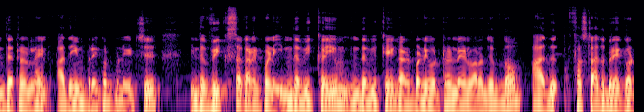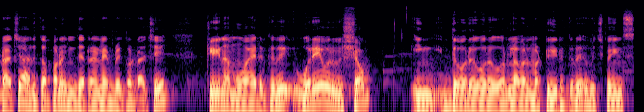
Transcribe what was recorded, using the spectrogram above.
இந்த ட்ரெண்ட் லைன் அதையும் பிரேக் அவுட் பண்ணிடுச்சு. இந்த விக்ஸை கனெக்ட் பண்ணி இந்த விக்கையும் இந்த விக்கையும் கனெக்ட் பண்ணி ஒரு ட்ரெண்ட் லைன் வரைஞ்சிருந்தோம். அது ஃபஸ்ட் அது பிரேக் அவுட் ஆச்சு. அதுக்கப்புறம் இந்த ட்ரெண்ட் லைன் பிரேக் அவுட் ஆச்சு க்ளீனாக மூவ் ஆயிருக்குது. ஒரே ஒரு விஷயம் இங் இந்த ஒரு ஒரு ஒரு லெவல் மட்டும் இருக்குது which means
